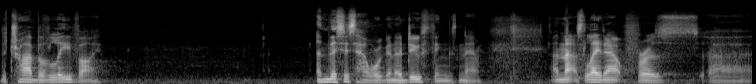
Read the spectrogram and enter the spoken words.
the tribe of Levi. And this is how we're going to do things now. And that's laid out for us uh,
